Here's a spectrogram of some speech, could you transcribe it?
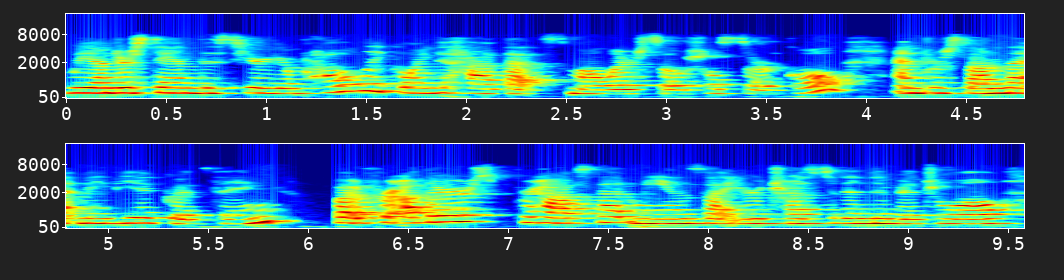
We understand this year you're probably going to have that smaller social circle, and for some that may be a good thing, but for others, perhaps that means that your trusted individual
